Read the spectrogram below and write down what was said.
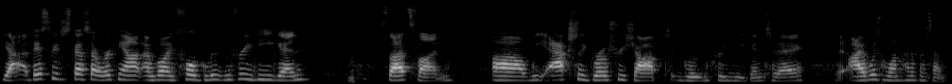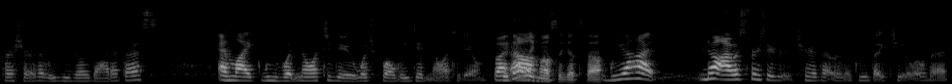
Yeah, I basically just gotta start working out. I'm going full gluten free vegan, so that's fun. Uh, we actually grocery shopped gluten free vegan today. Yeah. I was 100% for sure that we'd be really bad at this, and like we wouldn't know what to do. Which well, we didn't know what to do, but we got like um, mostly good stuff. we got no. I was for sure sure that like we'd like cheat a little bit.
